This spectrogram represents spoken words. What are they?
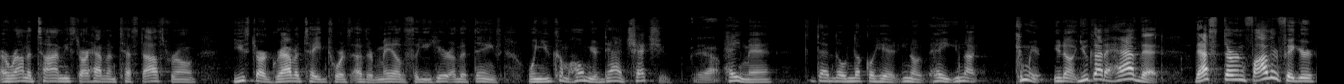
around the time you start having testosterone, you start gravitating towards other males, so you hear other things. When you come home, your dad checks you. Yeah. Hey, man, get that no knucklehead. You know, hey, you're not, come here. You know, you got to have that. That stern father figure,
